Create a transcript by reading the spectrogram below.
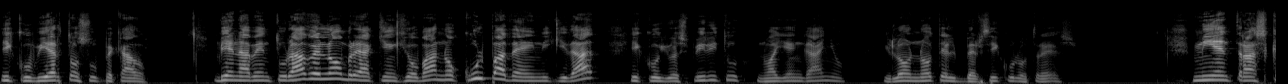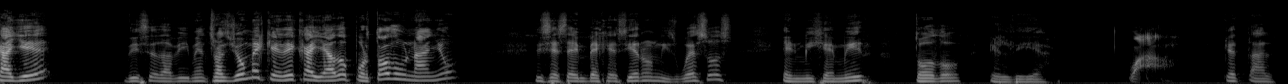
y cubierto su pecado. Bienaventurado el hombre a quien Jehová no culpa de iniquidad y cuyo espíritu no hay engaño. Y luego note el versículo 3. Mientras callé, dice David, mientras yo me quedé callado por todo un año, dice, se envejecieron mis huesos en mi gemir todo el día. ¡Wow! ¿Qué tal?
